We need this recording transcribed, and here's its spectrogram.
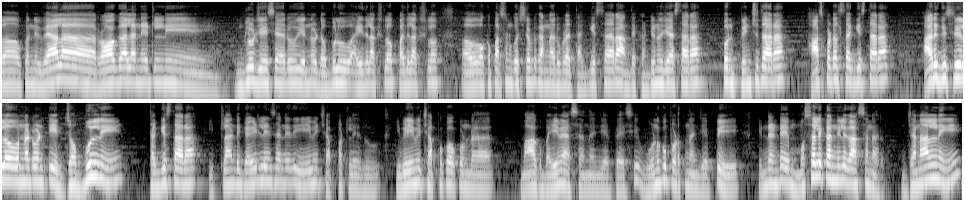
కొన్ని వేల రోగాలన్నిటిని ఇంక్లూడ్ చేశారు. ఎన్నో డబ్బులు ఐదు లక్షలు పది లక్షలు ఒక పర్సన్కి వచ్చినప్పుడు అన్నారు. ఇప్పుడు అది తగ్గిస్తారా? అంతే కంటిన్యూ చేస్తారా? కొన్ని పెంచుతారా? హాస్పిటల్స్ తగ్గిస్తారా? ఆరోగ్యశ్రీలో ఉన్నటువంటి జబ్బుల్ని తగ్గిస్తారా? ఇట్లాంటి గైడ్లైన్స్ అనేది ఏమీ చెప్పట్లేదు. ఇవేమీ చెప్పుకోకుండా మాకు భయం వేస్తుందని చెప్పేసి వణుకు పుడుతుందని చెప్పి ఏంటంటే ముసలి కన్నీళ్ళు కాస్తున్నారు. జనాల్ని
